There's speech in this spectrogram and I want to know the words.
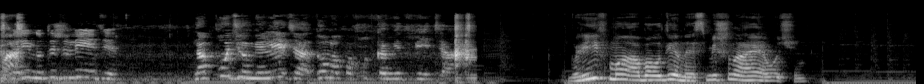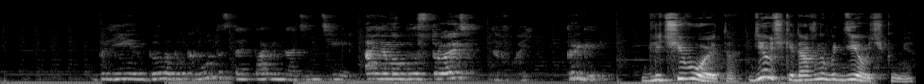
Марин, ну ты же леди. На подиуме леди, а дома попутка медведя. Рифма обалденная, смешная очень. Блин, было бы круто стать парнем на один день. А я могу устроить? Давай, прыгай. Для чего это? Девочки должны быть девочками.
